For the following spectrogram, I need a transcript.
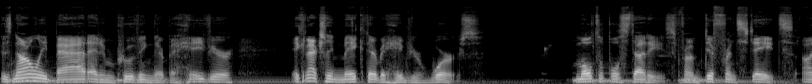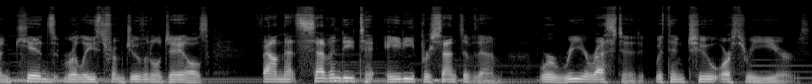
is not only bad at improving their behavior, it can actually make their behavior worse. Multiple studies from different states on kids released from juvenile jails found that 70 to 80% of them were rearrested within two or three years.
